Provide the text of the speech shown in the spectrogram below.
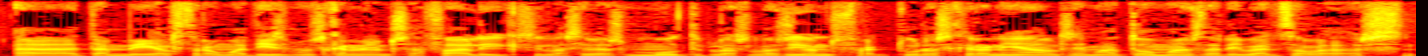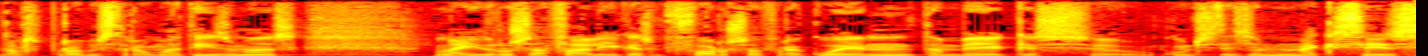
Uh, també els traumatismes cranioencefàlics i les seves múltiples lesions, fractures cranials, hematomes derivats de les, dels propis traumatismes, la hidrocefàlia, que és força freqüent, també, que és, consisteix en un excés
